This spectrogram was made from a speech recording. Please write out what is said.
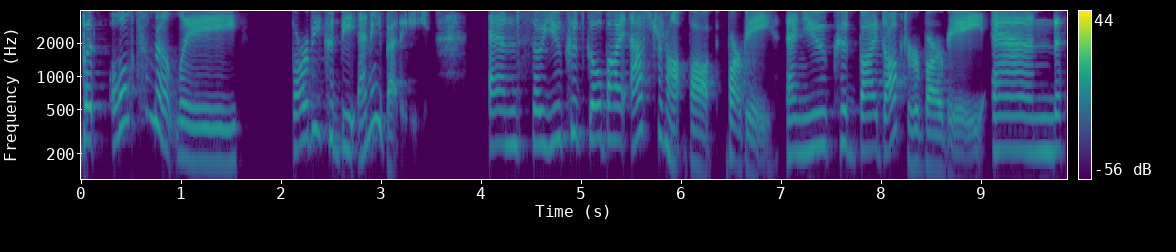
But ultimately, Barbie could be anybody. And so you could go buy astronaut Bob Barbie and you could buy Dr. Barbie. And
